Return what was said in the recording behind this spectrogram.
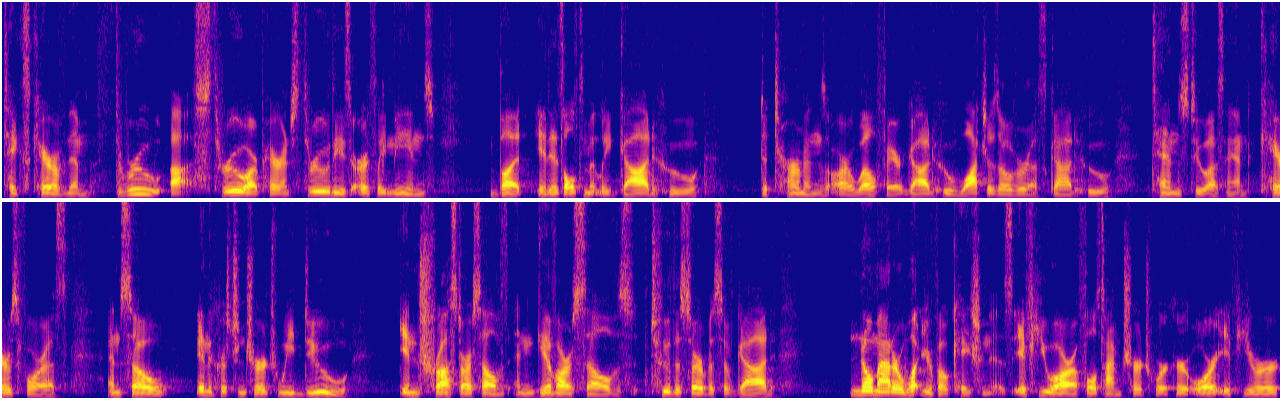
takes care of them through us, through our parents, through these earthly means. But it is ultimately God who determines our welfare, God who watches over us, God who tends to us and cares for us. And so in the Christian church, we do entrust ourselves and give ourselves to the service of God, no matter what your vocation is. If you are a full time church worker, or if you're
